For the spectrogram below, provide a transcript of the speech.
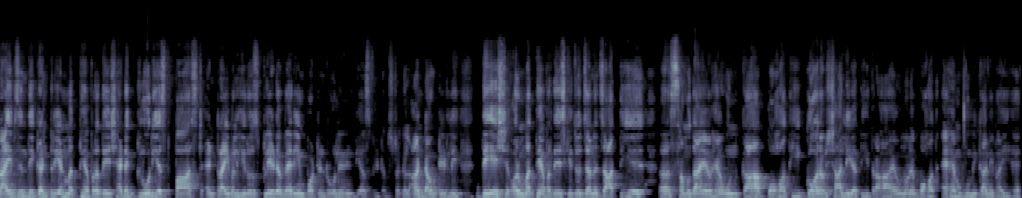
Tribes in the country and Madhya Pradesh had a glorious past and tribal heroes played a very important role in India's freedom struggle. Undoubtedly, देश और मध्य प्रदेश के जो जनजातीय समुदाय हैं उनका बहुत ही गौरवशाली अतीत रहा है। उन्होंने बहुत अहम भूमिका निभाई है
